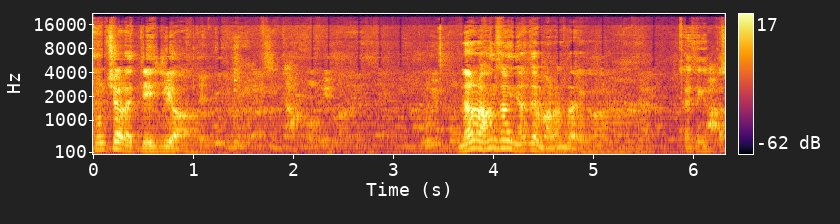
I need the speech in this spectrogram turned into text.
손치 아래 돼지야. 나는 항상 니한테 말한다, 이거. 잘생겼다?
